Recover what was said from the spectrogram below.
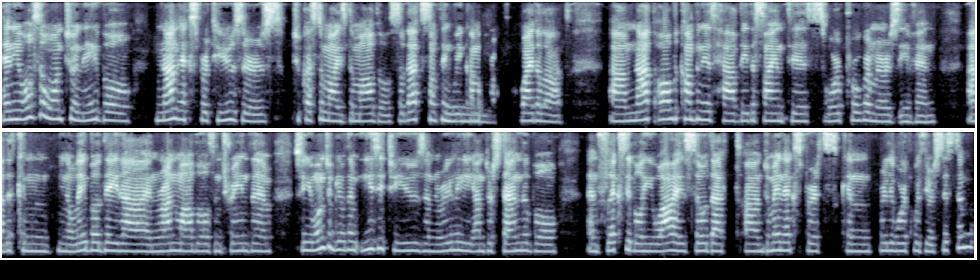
And you also want to enable non-expert users to customize the model. So that's something we come mm. across quite a lot. Um, not all the companies have data scientists or programmers even uh, that can you know label data and run models and train them. So you want to give them easy to use and really understandable and flexible UIs so that uh, domain experts can really work with your system.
